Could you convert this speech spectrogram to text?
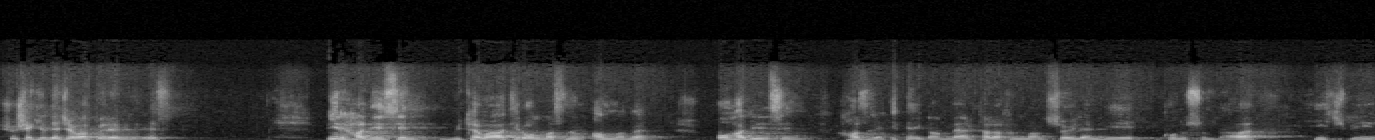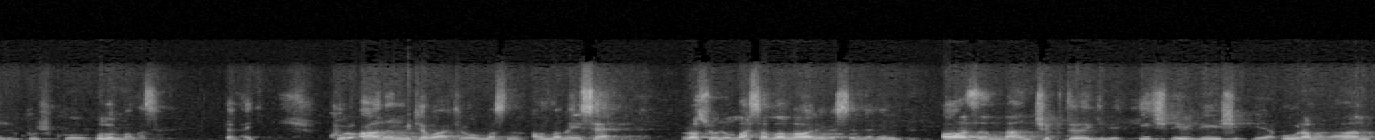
Şu şekilde cevap verebiliriz. Bir hadisin mütevatir olmasının anlamı, o hadisin Hazreti Peygamber tarafından söylendiği konusunda hiçbir kuşku bulunmaması demek. Kur'an'ın mütevatir olmasının anlamı ise Resulullah sallallahu aleyhi ve sellemin ağzından çıktığı gibi hiçbir değişikliğe uğramadan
